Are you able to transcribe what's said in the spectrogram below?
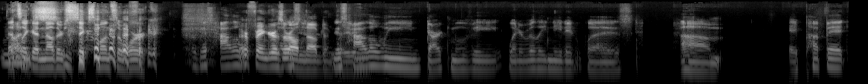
That's like another six months of work. So this Halloween. their fingers are all nubbed and this bleeding. Halloween dark movie, what it really needed was um a puppet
